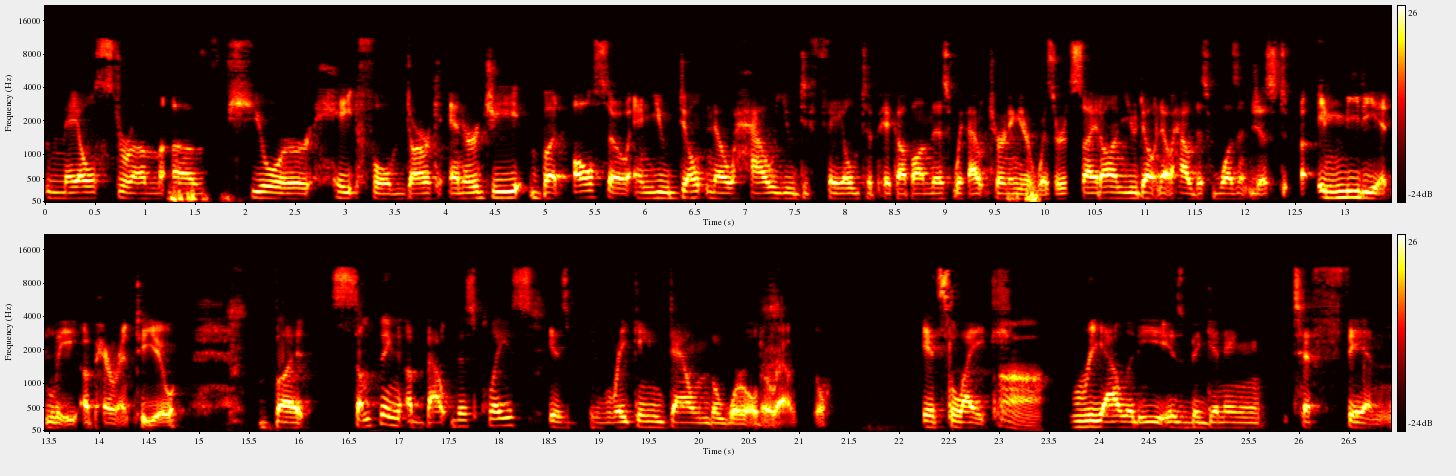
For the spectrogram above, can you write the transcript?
maelstrom of pure hateful dark energy, but also, and you don't know how you d- failed to pick up on this without turning your wizard sight on, you don't know how this wasn't just immediately apparent to you. But something about this place is breaking down the world around you. It's like Ah. reality is beginning to thin,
